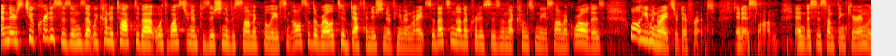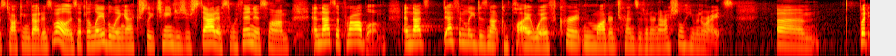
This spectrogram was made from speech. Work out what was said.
And there's two criticisms that we kind of talked about with Western imposition of Islamic beliefs and also the relative definition of human rights. So that's another criticism that comes from the Islamic world is, well, human rights are different in Islam. And this is something Kiran was talking about as well, is that the labeling actually changes your status within Islam. And that's a problem. And that definitely does not comply with current and modern trends of international human rights. Um, but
